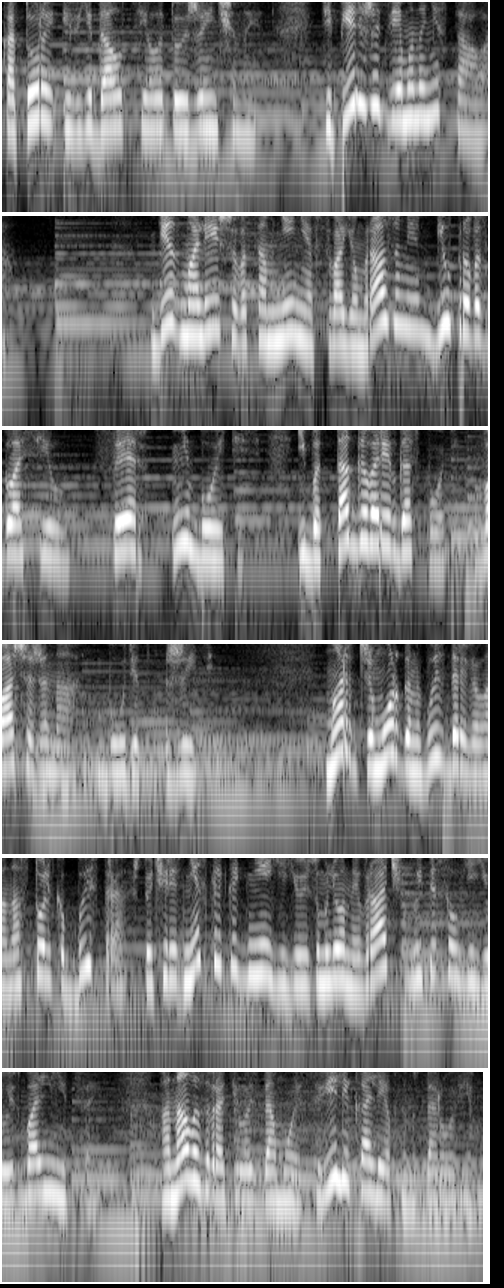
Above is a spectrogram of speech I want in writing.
который изъедал тело той женщины – Теперь же демона не стало. Без малейшего сомнения в своем разуме Билл провозгласил «Сэр, не бойтесь, ибо так говорит Господь, ваша жена будет жить». Марджи Морган выздоровела настолько быстро, что через несколько дней ее изумленный врач выписал ее из больницы. Она возвратилась домой с великолепным здоровьем.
